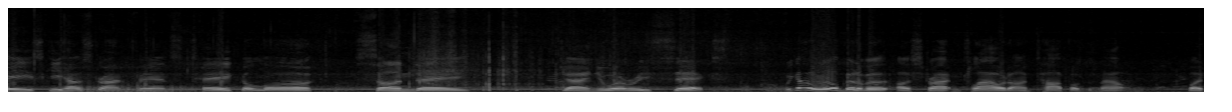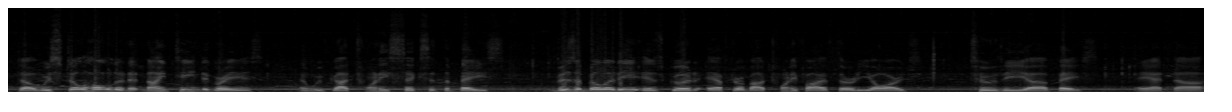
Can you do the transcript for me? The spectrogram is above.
Hey, Ski Haus Stratton fans, take a look. Sunday, January 6th. We got a little bit of a, a Stratton cloud on top of the mountain, but uh, we still holding at 19 degrees, and we've got 26 at the base. Visibility is good after about 25, 30 yards to the uh, base. And uh,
